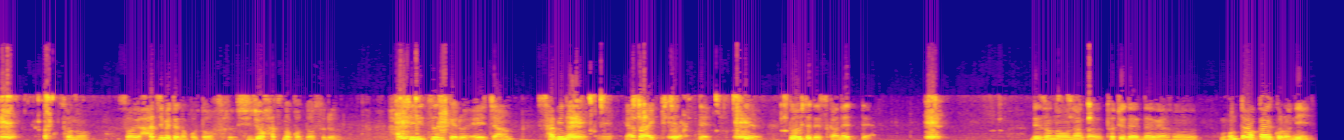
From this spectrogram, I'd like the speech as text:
うん。その、そういう初めてのことをする、史上初のことをする、走り続ける A ちゃん、錆びないえ矢沢永吉って、でどうしてですかねって。うん。で、その、なんか、途中で、だからその、本当若い頃に、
